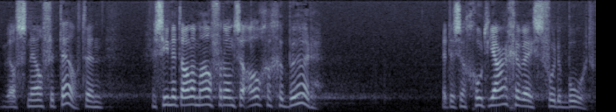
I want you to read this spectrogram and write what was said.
wel snel verteld en we zien het allemaal voor onze ogen gebeuren. Het is een goed jaar geweest voor de boer.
